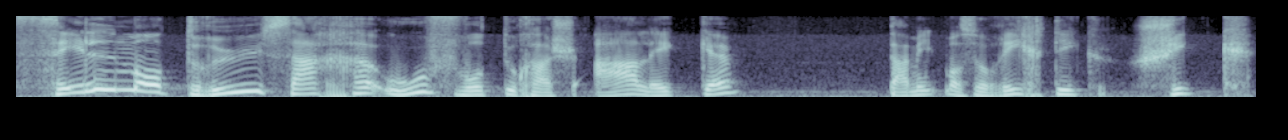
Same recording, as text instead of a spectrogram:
Zähl mir drei Sachen auf, die du kannst anlegen kannst, damit man so richtig schick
